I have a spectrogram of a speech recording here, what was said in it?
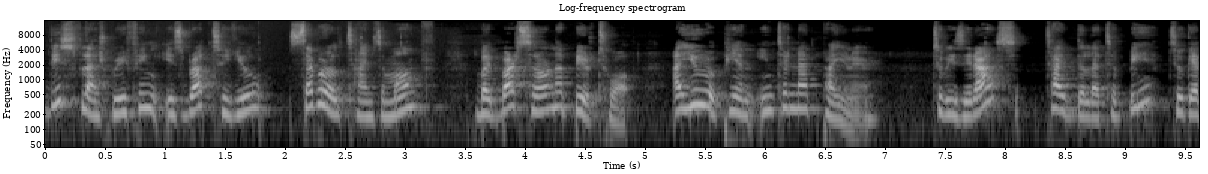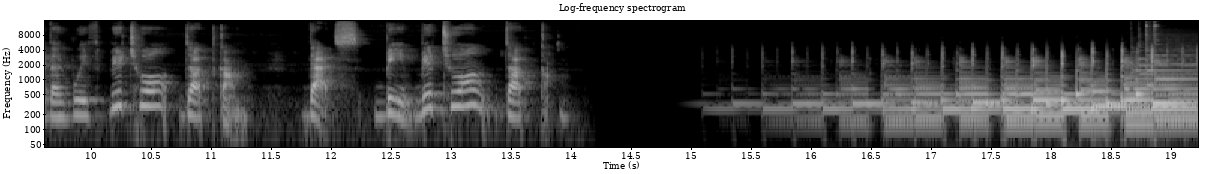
This flash briefing is brought to you several times a month by Barcelona Virtual, a European internet pioneer. To visit us, type the letter B together with virtual.com. That's bvirtual.com. Thank you.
